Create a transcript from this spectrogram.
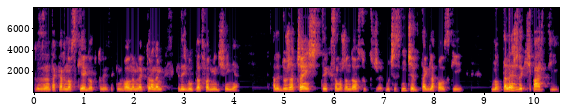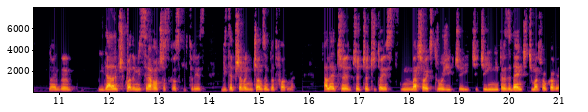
prezydenta Karnowskiego, który jest takim wolnym elektronem, kiedyś był w Platformie, dzisiaj nie, ale duża część tych samorządowców, którzy uczestniczy w Tak dla Polski, no, należy do jakiejś partii. No jakby idealnym przykładem jest Rafał Trzaskowski, który jest wiceprzewodniczącym Platformy. Ale czy, czy, czy, czy to jest marszałek Struzik, czy, czy, czy inni prezydenci, czy marszałkowie,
